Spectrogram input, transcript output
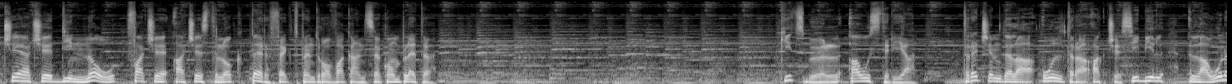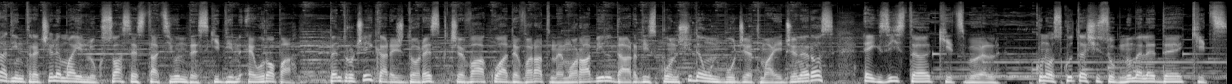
ceea ce din nou face acest loc perfect pentru o vacanță completă. Kitzbühel, Austria trecem de la ultra-accesibil la una dintre cele mai luxoase stațiuni de schi din Europa. Pentru cei care își doresc ceva cu adevărat memorabil, dar dispun și de un buget mai generos, există Kitzbühel, cunoscută și sub numele de Kitz.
